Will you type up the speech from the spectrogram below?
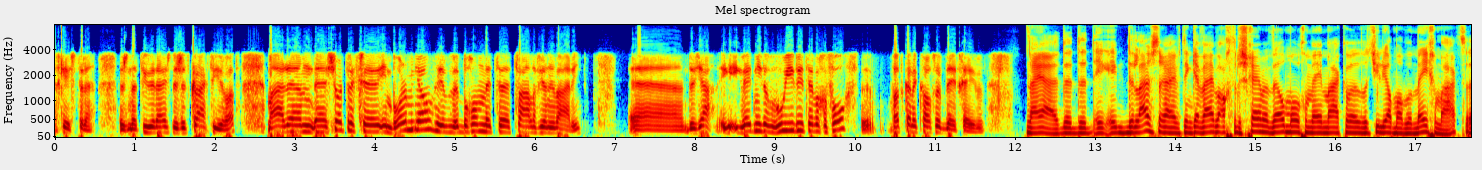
gisteren. Dus natuurreis, dus het kraakt hier wat. Maar um, short track in Bormio. We begonnen met 12 januari. Uh, dus ja, ik, ik, weet niet of, hoe jullie dit hebben gevolgd. Wat kan ik als update geven? Nou ja, de, de, de, de luisteraar heeft denk ik, wij hebben achter de schermen wel mogen meemaken wat jullie allemaal hebben meegemaakt. Uh,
